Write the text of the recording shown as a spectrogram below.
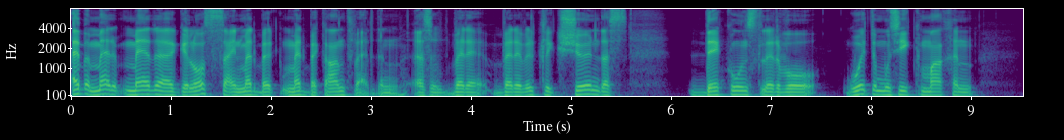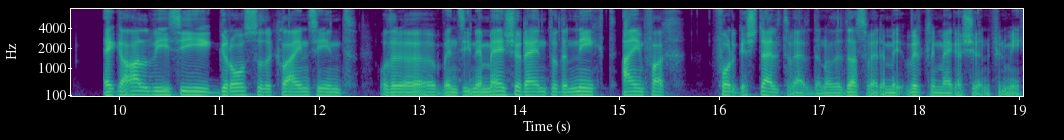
eben mehr, mehr äh, gelost sein, mehr, be mehr bekannt werden. Also wäre, wäre wirklich schön, dass die Künstler, die gute Musik machen, egal wie sie groß oder klein sind, oder äh, wenn sie eine Major haben oder nicht, einfach vorgestellt werden. Oder das wäre wirklich mega schön für mich.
